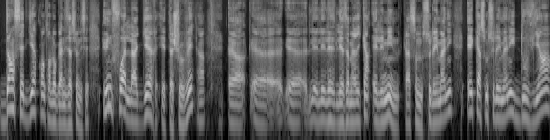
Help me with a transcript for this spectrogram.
dans cette guerre contre l'organisation d'État. Une fois la guerre est achevée, hein, euh, euh, euh, les, les, les, Américains éliminent Qasem Soleimani et Qasem Soleimani devient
